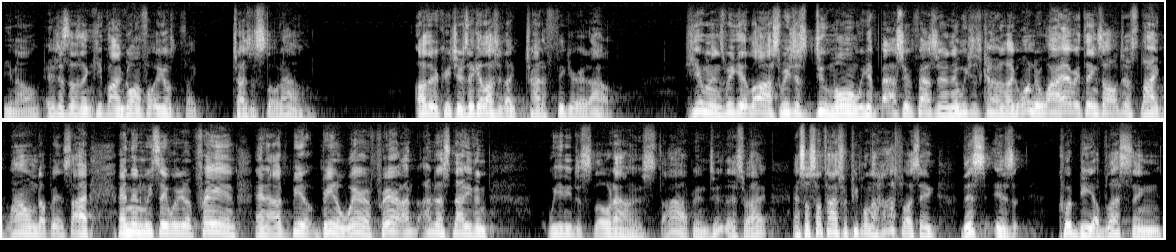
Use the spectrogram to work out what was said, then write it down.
You know, it just doesn't keep on going forward. It goes, like, tries to slow down. Other creatures, they get lost, they like try to figure it out. Humans, we get lost, we just do more and we get faster and faster, and then we just kind of like wonder why everything's all just like wound up inside. And then we say we're gonna pray, and, and I, being, being aware of prayer, I'm, I'm just not even, we need to slow down and stop and do this, right? And so sometimes for people in the hospital, I say, this is could be a blessing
